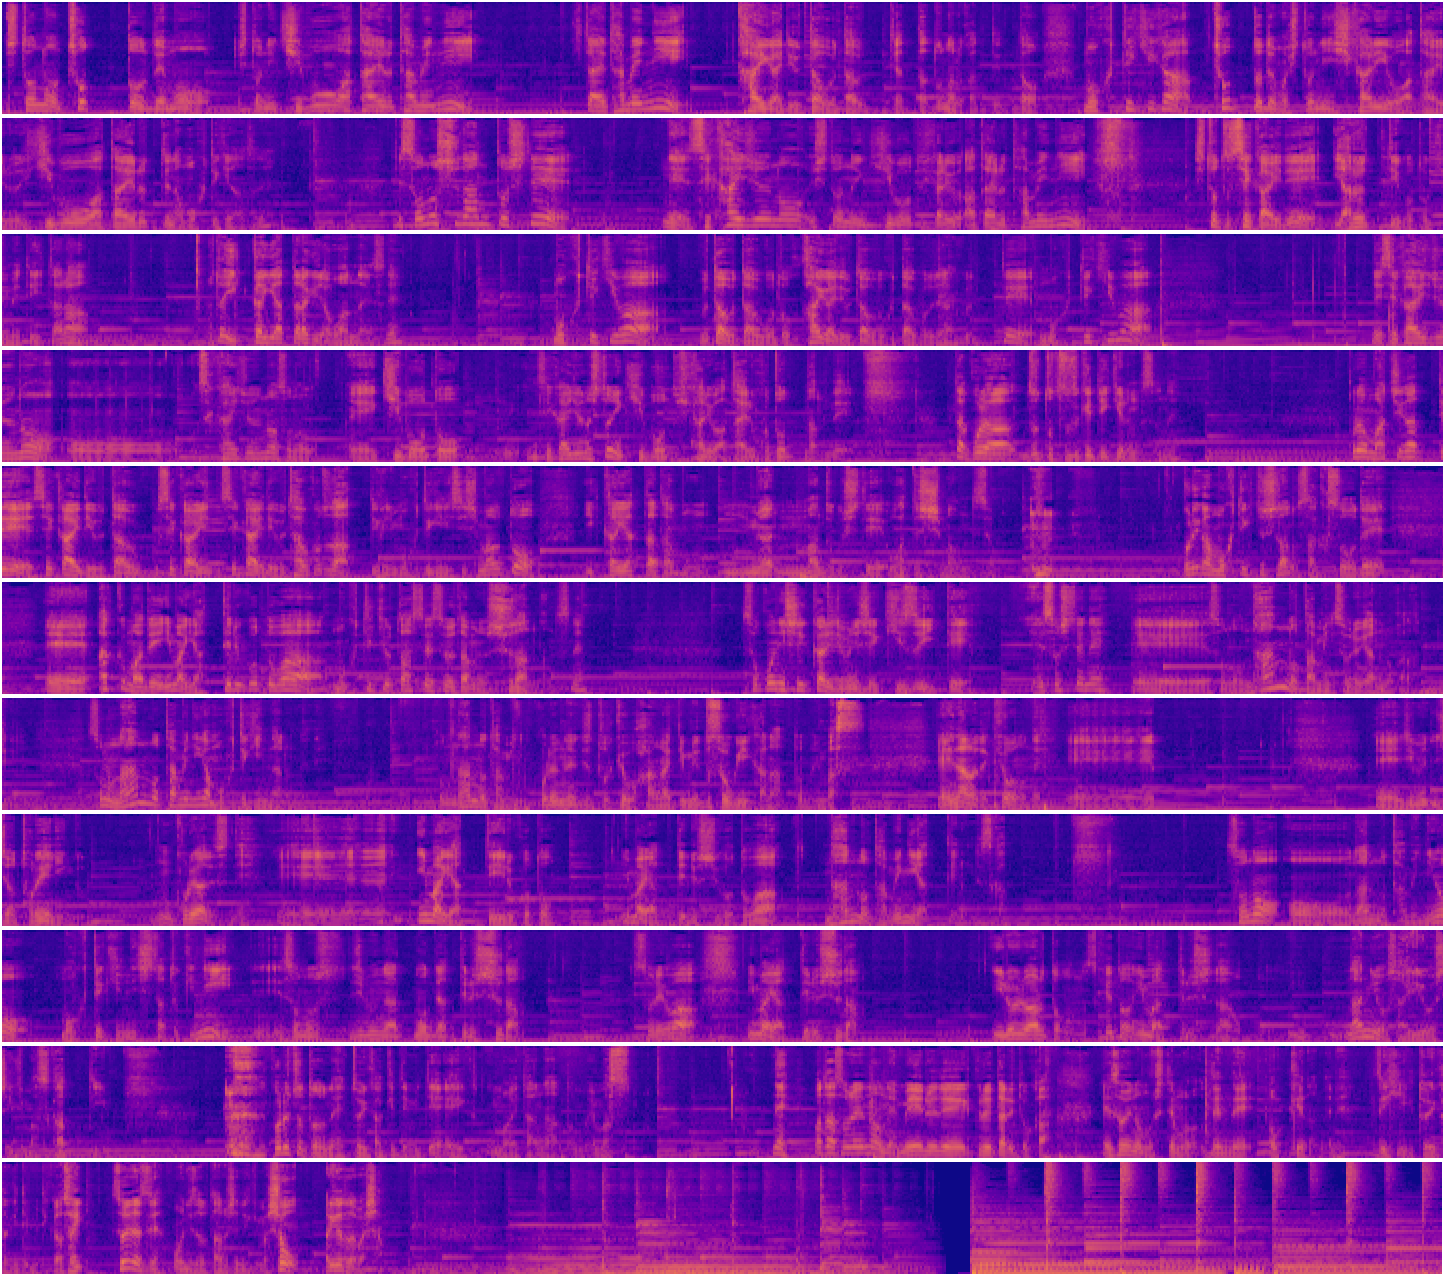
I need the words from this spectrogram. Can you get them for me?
人のちょっとでも人に希望を与えるために、鍛えるために、海外で歌を歌うってやったらどうなるかって言ったら、目的がちょっとでも人に光を与える、希望を与えるっていうのは目的なんですね。で、その手段として、ね、世界中の人に希望と光を与えるために、一つ世界でやるっていうことを決めていたら、あと一回やっただけじゃ終わんないんですね。目的は歌を歌うこと、海外で歌を歌うことじゃなくって、目的はで世界中の世界中のその、えー、希望と世界中の人に希望と光を与えることなんでただこれはずっと続けていけるんですよね。これを間違って世界で歌う世界世界で歌うことだっていうふうに目的にしてしまうと一回やったら多分満足して終わってしまうんですよ。これが目的と手段の錯綜で、えー、あくまで今やってることは目的を達成するための手段なんですね。そこにしっかり自分自身気づいて、え、そしてね、えー、その何のためにそれをやるのかなって。その何のためにが目的になるんでね。この何のために？これをねちょっと今日考えてみるとすごくいいかなと思います、えー、なので今日のね、えーえー、自分自身のトレーニング。これはですね、えー、今やっていること今やっている仕事は何のためにやっているんですか？その何のためにを目的にした時にその自分がやってる手段それは今やってる手段いろいろあると思うんですけど今やってる手段何を採用していきますかっていう これちょっとね問いかけてみてもらえたらなと思いますね、またそれのね、メールでくれたりとか、えそういうのもしても全然 OK なんでね、ぜひ問いかけてみてください。それではですね、本日を楽しんでいきましょう。ありがとうございました。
